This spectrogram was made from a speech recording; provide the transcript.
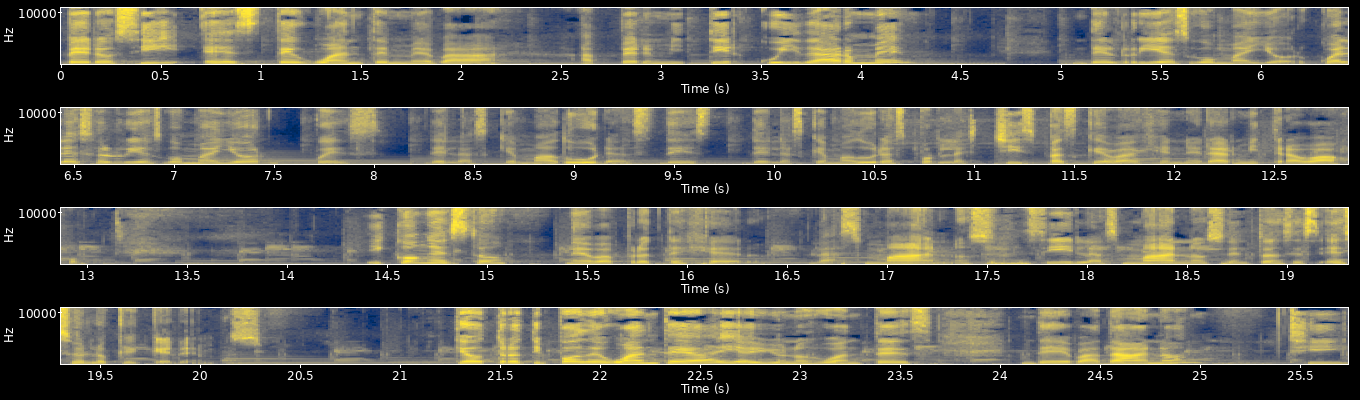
Pero sí este guante me va a permitir cuidarme del riesgo mayor. ¿Cuál es el riesgo mayor? Pues de las quemaduras, de, de las quemaduras por las chispas que va a generar mi trabajo. Y con esto me va a proteger las manos, sí, las manos, entonces eso es lo que queremos. ¿Qué otro tipo de guante hay? Hay unos guantes de badana, sí,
